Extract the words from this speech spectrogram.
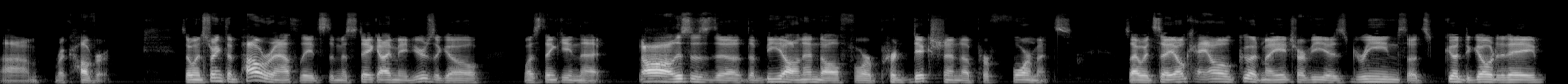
um, recover. So in strength and power athletes, the mistake I made years ago was thinking that, oh, this is the, the be all and end all for prediction of performance. So I would say, okay, oh, good, my HRV is green, so it's good to go today.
